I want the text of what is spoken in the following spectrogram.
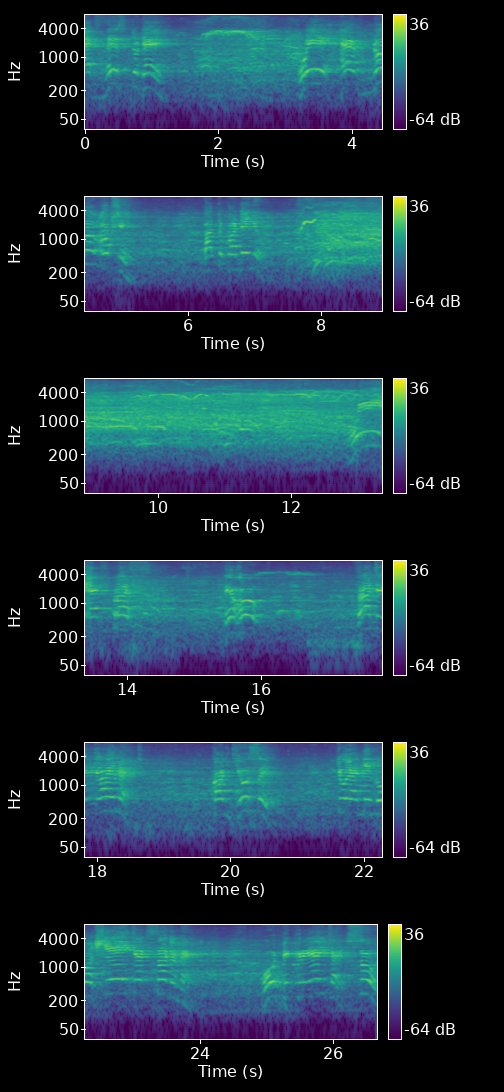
exist today. We have no option but to continue. We express the hope that a climate conducive to a negotiated settlement would be created soon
